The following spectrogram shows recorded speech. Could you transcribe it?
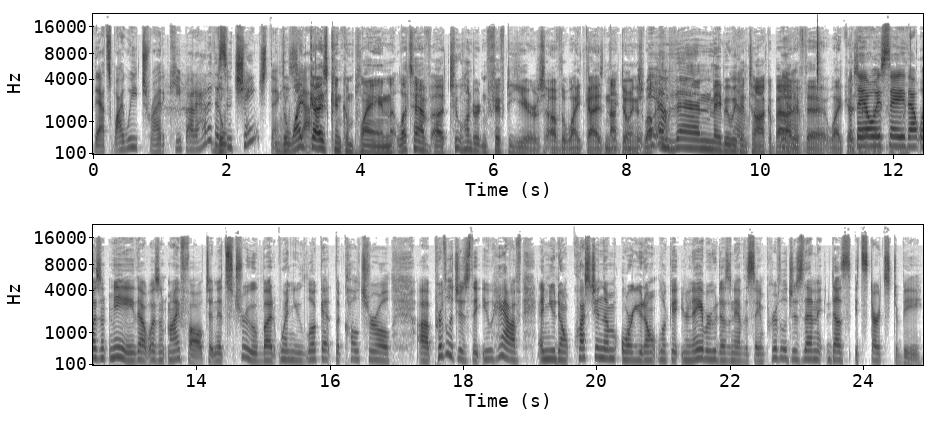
That's why we try to keep out ahead of this The- and change things. The white Yeah. guys can complain. Let's have uh, 250 years of the white guys not doing as well, yeah. and then maybe we can talk about if the white guys. But they always that say that wasn't me, that wasn't my fault, and it's true. But when you look at the cultural uh, privileges that you have, and you don't question them, or you don't look at your neighbor who doesn't have the same privileges, then it does. It starts to be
